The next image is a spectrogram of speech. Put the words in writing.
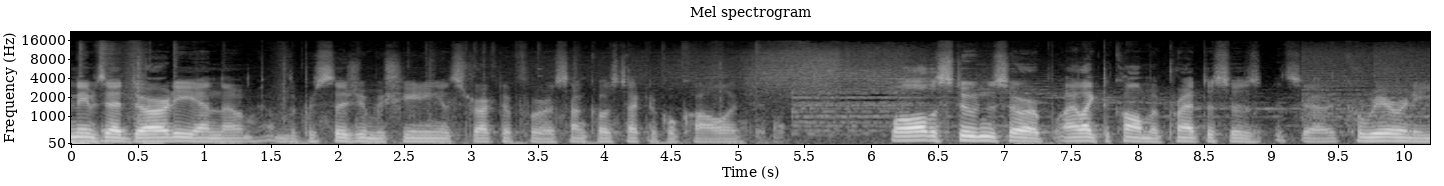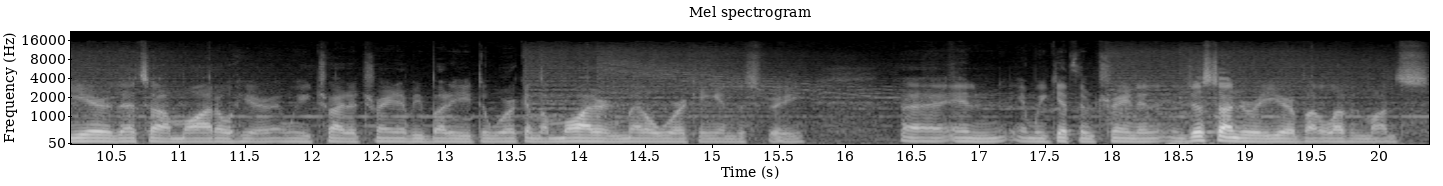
name is Ed Doherty and um, I'm the precision machining instructor for Suncoast Technical College. Well, all the students are, I like to call them apprentices. It's a career in a year, that's our motto here, and we try to train everybody to work in the modern metalworking industry. Uh, and, and we get them trained in, in, just under a year, about 11 months.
